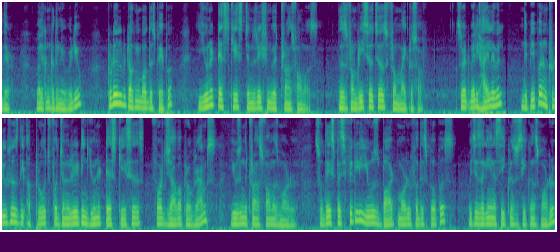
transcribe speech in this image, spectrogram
there, welcome to the new video. Today we'll be talking about this paper, Unit Test Case Generation with Transformers. This is from researchers from Microsoft. So at very high level, the paper introduces the approach for generating unit test cases for Java programs using the Transformers model. So they specifically use BART model for this purpose, which is again a sequence to sequence model.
